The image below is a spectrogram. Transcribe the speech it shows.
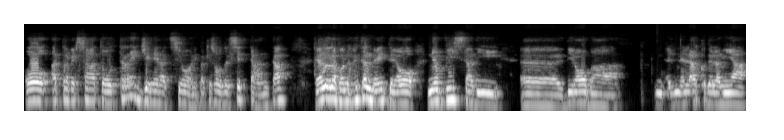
ho attraversato tre generazioni perché sono del 70 e allora fondamentalmente ho, ne ho vista di, eh, di roba nell'arco della mia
